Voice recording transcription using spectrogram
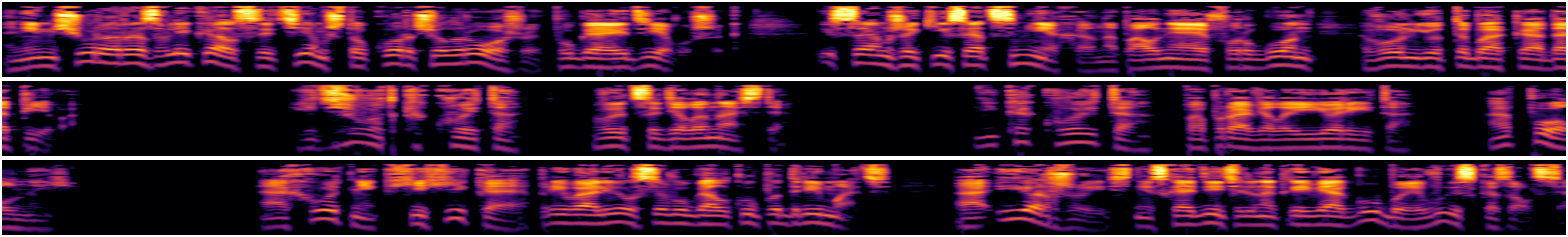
Немчура развлекался тем, что корчил рожи, пугая девушек, и сам же кис от смеха, наполняя фургон вонью табака до пива. «Идиот какой-то!» — выцедила Настя. «Не какой-то», — поправила ее Рита, — «а полный». Охотник, хихикая, привалился в уголку подремать, а Иржий, снисходительно кривя губы, высказался.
